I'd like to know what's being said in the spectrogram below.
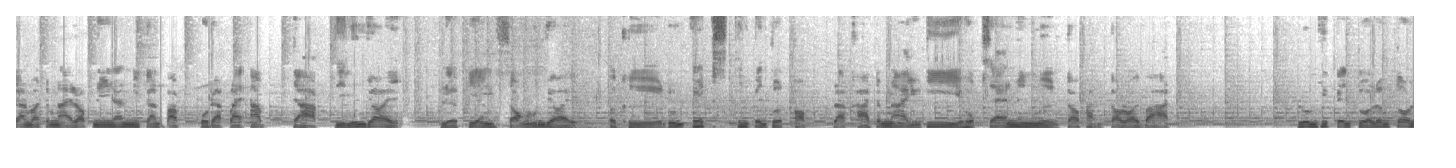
การวางจำหน่ายรอบนี้นั้นมีการปรับ Product Line-up จาก 4 รุ่นย่อย เหลือเพียง 2 รุ่นย่อย ก็คือรุ่น X ซึ่งเป็นตัวท็อป ราคาจำหน่ายอยู่ที่ 619,900 บาท รุ่นที่เป็นตัวเริ่มต้น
